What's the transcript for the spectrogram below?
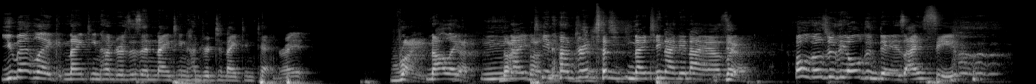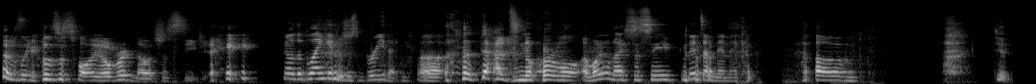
You meant like 1900s is in 1900 to 1910, right? Right Not like yeah, not- not- 1900 to 1999. I was like, oh, those are the olden days. I see. i was like it was just falling over no it's just cj No, the blanket is just breathing. uh, that's normal am i on ecstasy It's a mimic. um dude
